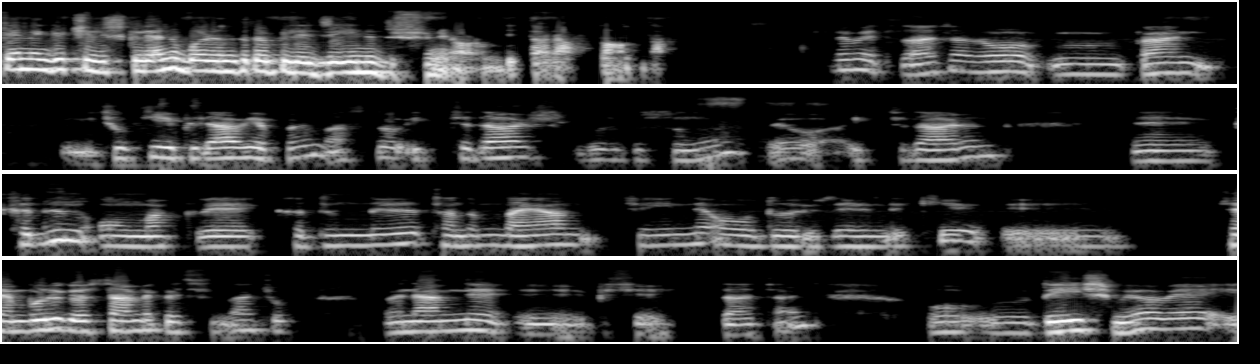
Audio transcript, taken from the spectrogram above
gene güç ilişkilerini barındırabileceğini düşünüyorum bir taraftan da. Evet zaten o ben çok iyi pilav yaparım. Aslında o iktidar vurgusunu ve o iktidarın e, kadın olmak ve kadınlığı tanımlayan şeyin ne olduğu üzerindeki e, sembolü göstermek açısından çok önemli e, bir şey zaten. O e, değişmiyor ve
